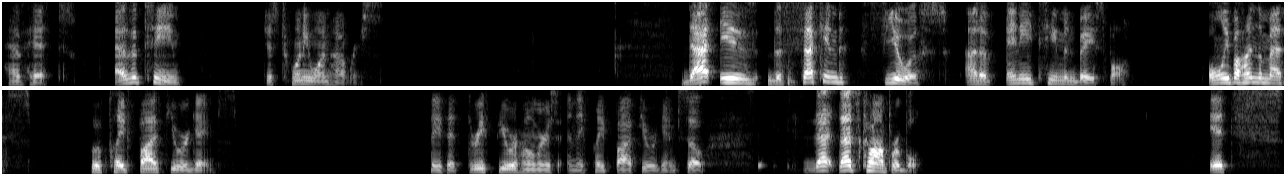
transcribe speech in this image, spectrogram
have hit, as a team, just 21 homers. That is the second fewest out of any team in baseball, only behind the Mets, who have played five fewer games. They've hit three fewer homers and they've played five fewer games. So that that's comparable it's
